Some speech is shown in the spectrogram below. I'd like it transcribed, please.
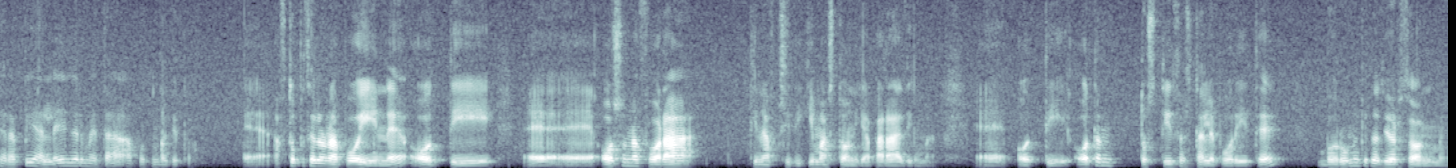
θεραπεία λέιζερ μετά από τον τοκετό. Ε, αυτό που θέλω να πω είναι ότι ε, όσον αφορά την αυξητική μαστόν για παράδειγμα, ε, ότι όταν το στήθος ταλαιπωρείται μπορούμε και το διορθώνουμε.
